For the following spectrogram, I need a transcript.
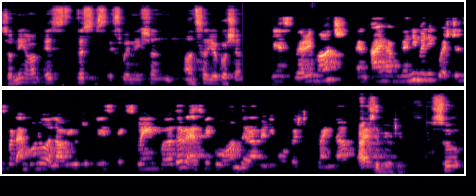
So, Neon, is this explanation answer your question? Yes, very much. And I have many, many questions, but I'm going to allow you to please explain further as we go on. There are many more questions lined up. Absolutely. So,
